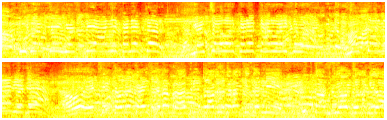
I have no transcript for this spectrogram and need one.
एसपी आणि कलेक्टर यांच्यावर कडक कारवाई करा मुद्दा माग याचा. अहो एकशे चौवेचाळीस कलम रात्रीत लागू करायची त्यांनी इतका उशिरा केला गेला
